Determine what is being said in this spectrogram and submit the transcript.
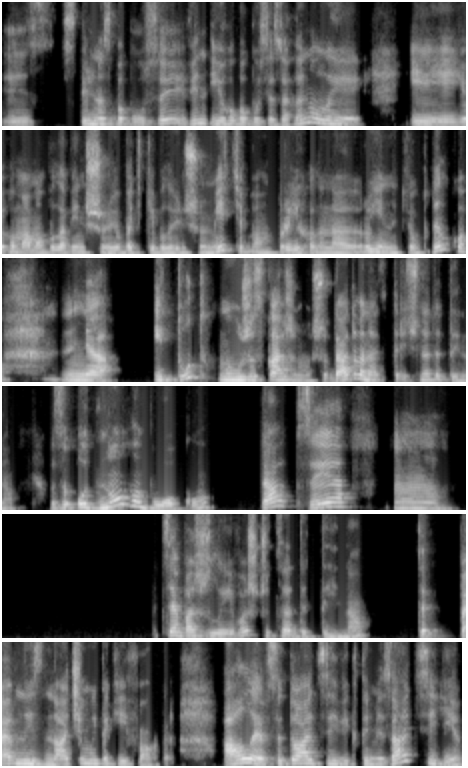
із- спільно з бабусею. Він і його бабуся загинули, і його мама була в іншому, його батьки були в іншому місті, там приїхали на руїни цього будинку. І тут ми вже скажемо, що да, 12-річна дитина. З одного боку, та, це, Це важливо, що це дитина, це певний значимий такий фактор. Але в ситуації віктимізації,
